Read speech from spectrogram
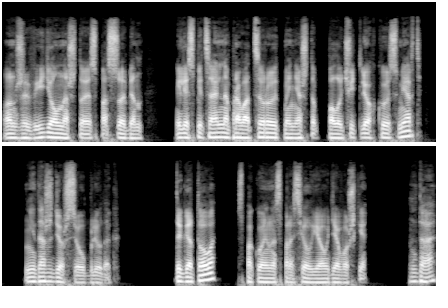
Он же видел, на что я способен. Или специально провоцирует меня, чтобы получить легкую смерть? Не дождешься, ублюдок». «Ты готова?» — спокойно спросил я у девушки. «Да».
